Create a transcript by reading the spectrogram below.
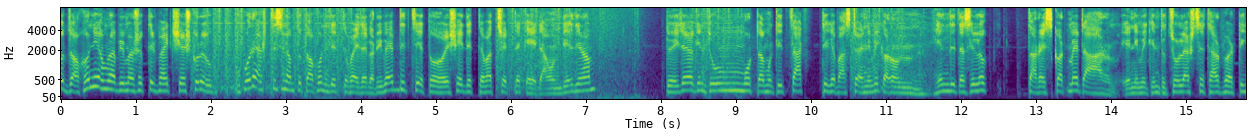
তো যখনই আমরা বিমা শক্তির ফাইট শেষ করে উপরে আসতেছিলাম, তো তখনই দেখতে পাই, দেখো রিভাইভ দিচ্ছে, তো এসেই দেখতে পাচ্ছে এটাকে ডাউন দিয়ে দিলাম। তো এই জায়গায় কিন্তু মোটামুটি চার থেকে পাঁচটা এনিমি কারণ হিন্দিতে ছিল তার স্কটমেট আর এনিমি কিন্তু চলে আসছে থার্ড পার্টি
